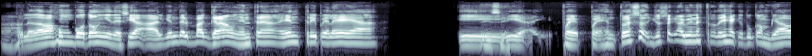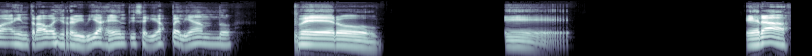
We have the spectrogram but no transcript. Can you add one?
Ajá. Tú le dabas un botón y decía a alguien del background, entra, entra y pelea. Y, Sí, sí. y ahí- pues, pues entonces yo sé que había una estrategia que tú cambiabas, entrabas y revivías gente y seguías peleando. Pero eh, era,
